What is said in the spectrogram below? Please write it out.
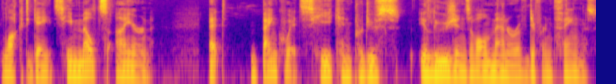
locked gates. He melts iron. At banquets, he can produce illusions of all manner of different things.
